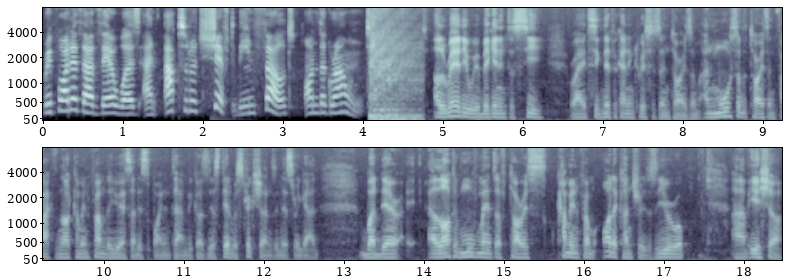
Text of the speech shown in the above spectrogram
reported that there was an absolute shift being felt on the ground. Already we're beginning to see right, significant increases in tourism. And most of the tourists, in fact, are not coming from the U.S. at this point in time because there's still restrictions in this regard. But there are a lot of movement of tourists coming from other countries, Europe, um, Asia,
